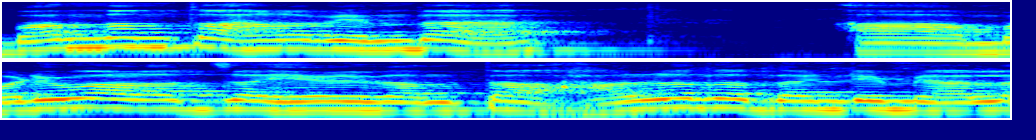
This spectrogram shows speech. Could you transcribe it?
ಬಂದಂಥ ಹಣದಿಂದ ಆ ಮಡಿವಾಳಜ್ಜ ಹೇಳಿದಂಥ ಹಳ್ಳದ ದಂಡಿ ಮ್ಯಾಲ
